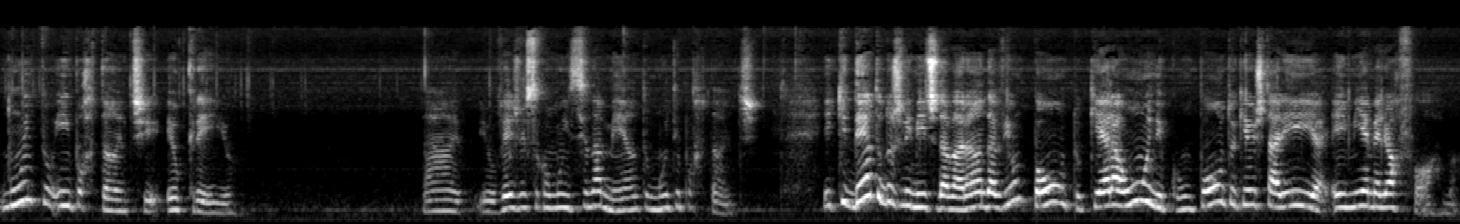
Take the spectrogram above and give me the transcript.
Muito importante, eu creio. Tá? Eu vejo isso como um ensinamento muito importante. E que dentro dos limites da varanda havia um ponto que era único, um ponto que eu estaria em minha melhor forma.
